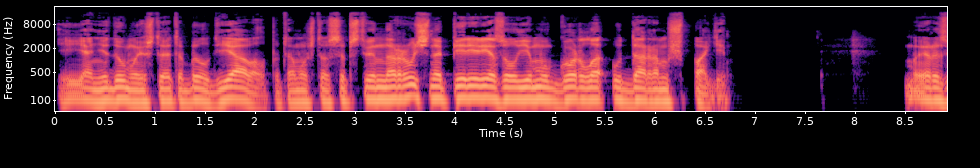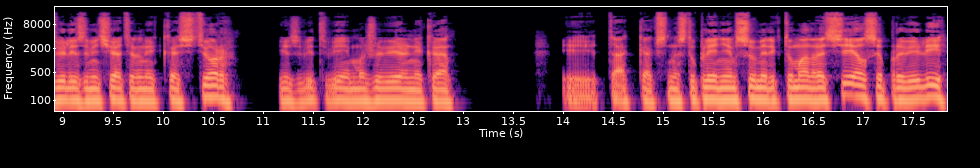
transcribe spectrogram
и я не думаю, что это был дьявол, потому что собственноручно перерезал ему горло ударом шпаги. Мы развели замечательный костер из ветвей можжевельника, и так как с наступлением сумерек туман рассеялся, провели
